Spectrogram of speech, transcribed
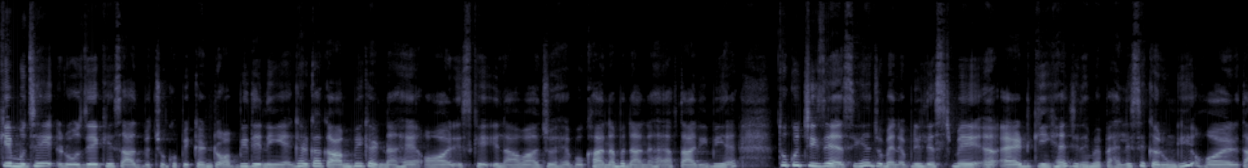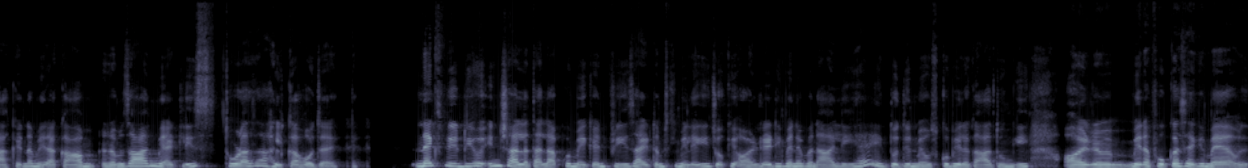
कि मुझे रोज़े के साथ बच्चों को पिक एंड ड्रॉप भी देनी है, घर का काम भी करना है और इसके अलावा जो है वो खाना बनाना है, अफ्तारी भी है। तो कुछ चीज़ें ऐसी हैं जो मैंने अपनी लिस्ट में ऐड की हैं जिन्हें मैं पहले से करूँगी और ताकि ना मेरा काम रमज़ान में एटलीस्ट थोड़ा सा हल्का हो जाए। नेक्स्ट वीडियो इन ताला आपको मेक एंड फ्रीज आइटम्स की मिलेगी जो कि ऑलरेडी मैंने बना ली है। एक दो दिन मैं उसको भी लगा दूँगी और मेरा फोकस है कि मैं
